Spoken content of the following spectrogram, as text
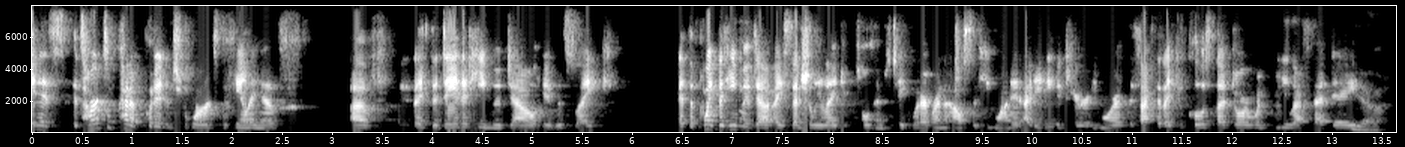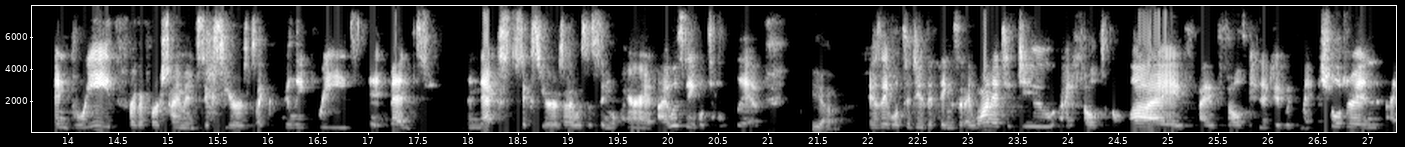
and it's it's hard to kind of put it into words. The feeling of of like the day that he moved out, it was like at the point that he moved out, I essentially like told him to take whatever in the house that he wanted. I didn't even care anymore. The fact that I could close that door when he left that day Yeah. and breathe for the first time in six years, like really breathe, it meant the next six years I was a single parent, I was able to live. Yeah. I was able to do the things that I wanted to do. I felt alive. I felt connected with my children. I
